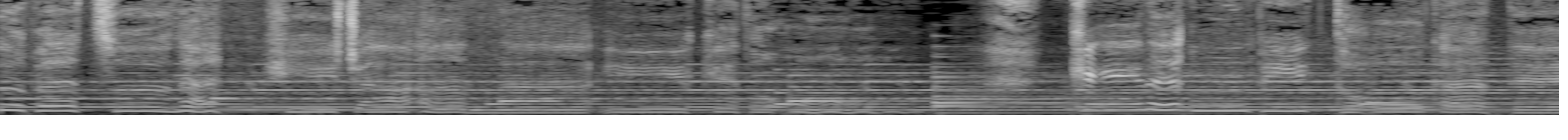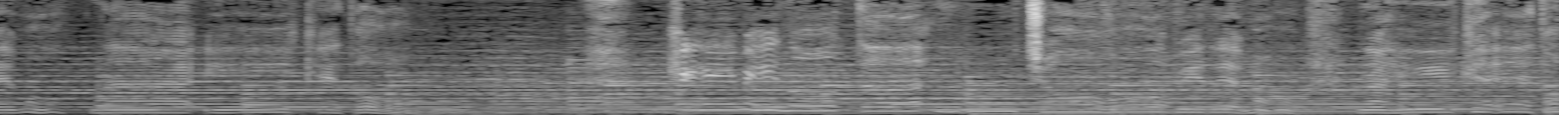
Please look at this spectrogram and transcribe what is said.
特別な日じゃないけど記念日とかでもないけど君の誕生日でもないけど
